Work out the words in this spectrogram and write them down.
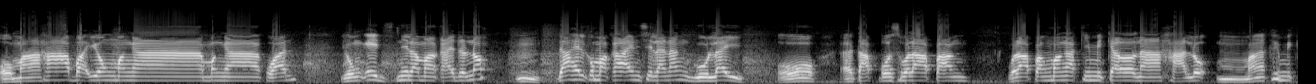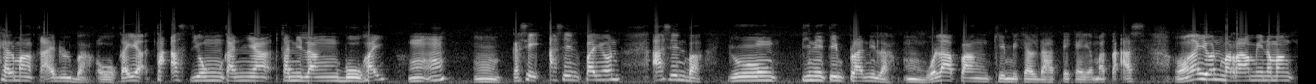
O mahaba yung mga mga kwan, yung age nila mga ka-idol no. Mm, dahil kumakain sila ng gulay. O eh, tapos wala pang wala pang mga chemical na halo. Mm, mga chemical mga ka-idol ba? O kaya taas yung kanya kanilang buhay. Mm mm. Kasi asin pa yon Asin ba? Yung tinitimpla nila. Mm, wala pang chemical dati kaya mataas. O ngayon marami namang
